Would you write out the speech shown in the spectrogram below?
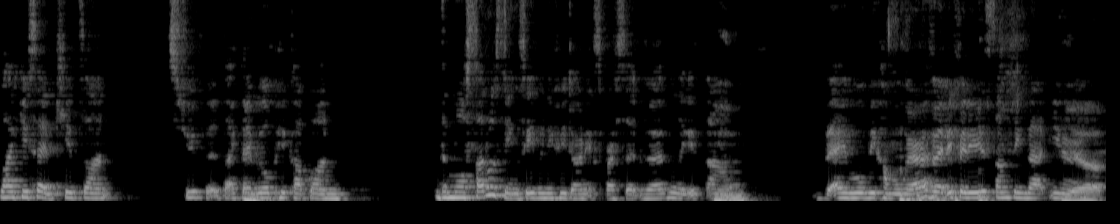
like you said, kids aren't stupid. Like they Mm. will pick up on the more subtle things, even if you don't express it verbally. Um, They will become aware of it if it is something that, you know, yeah,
